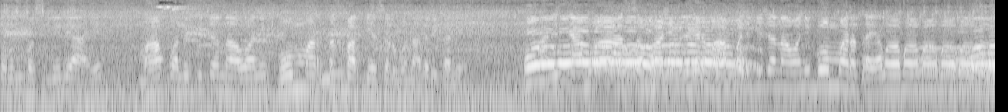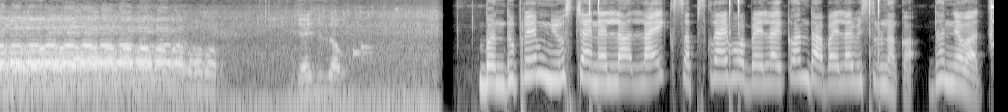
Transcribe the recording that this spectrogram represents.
करून बसलेली आहे. महापालिकेच्या नावाने बोंब मारणंच बाकी आहे सर्व नागरिकांनी आणि त्यामुळं आज महापालिकेच्या नावाने बोंब मारत आहे जय जिजाऊ बंधुप्रेम न्यूज चॅनलला लाईक सबस्क्राईब व बेल आयकॉन दाबायला विसरू नका धन्यवाद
